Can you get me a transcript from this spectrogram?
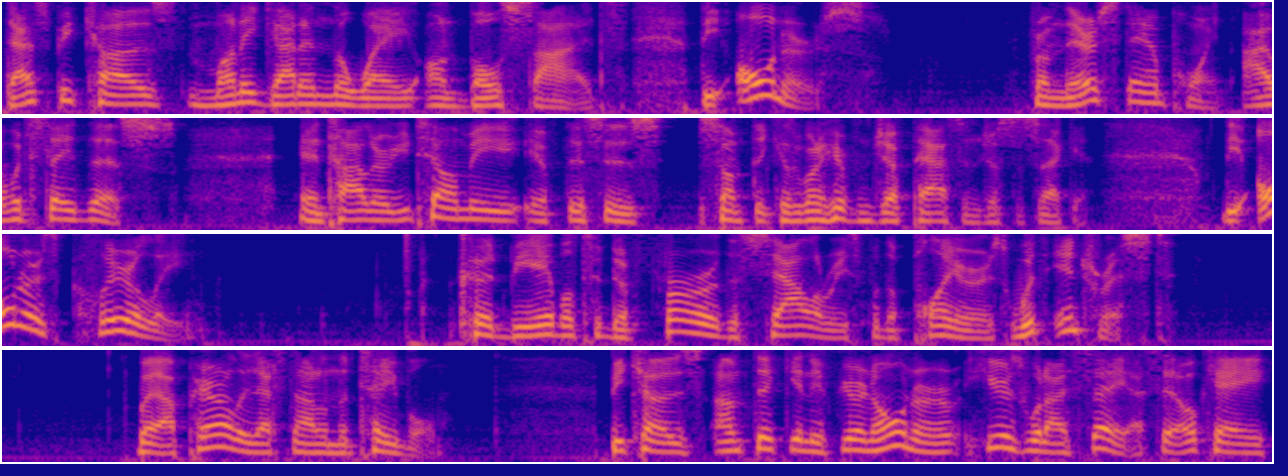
that's because money got in the way on both sides. The owners, from their standpoint, I would say this. And Tyler, you tell me if this is something, because we're going to hear from Jeff Passan in just a second. The owners clearly could be able to defer the salaries for the players with interest. But apparently that's not on the table. Because I'm thinking if you're an owner, here's what I say. I said, okay,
